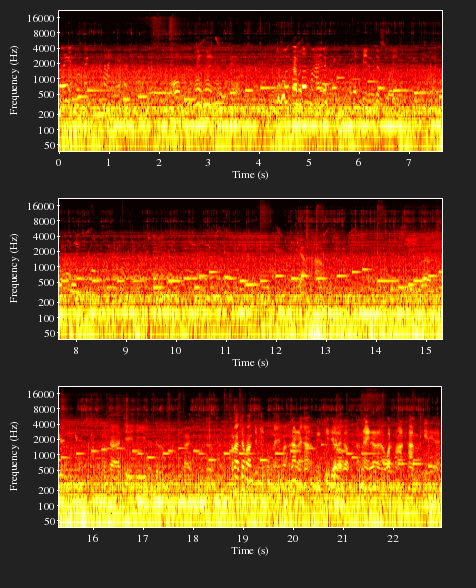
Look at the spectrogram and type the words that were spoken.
คยเห็นต้นไม้ขายไหมคะๆโอ้ไม่ไม่ไม่ไม่ถ้าต้นไม้เลยถ้ามันบินจะสวย อย่างเอาจุดสี่ก็ปากกาเจดีเหมือนเดิมใช่พระราชวังจะมีตรง เดียวเลยครับข้างในนั่นแหละวัดมหาธรรมที่นี่นะ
